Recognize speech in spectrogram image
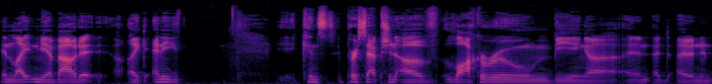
enlightened me about it. Like any perception of locker room being a, a, a, a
